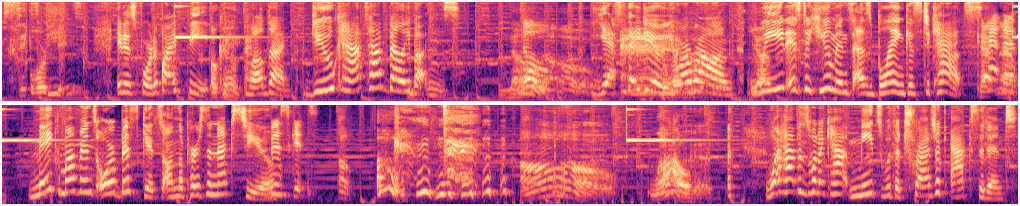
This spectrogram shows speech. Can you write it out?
Six four feet? feet? It is four to five feet. Okay. Well done. Do cats have belly buttons? No. Oh. Yes, they do. You are wrong. Yeah. Weed is to humans as blank is to cats. Catnip. Make muffins or biscuits on the person next to you. Biscuits. Oh. Oh. Oh. Wow. Good. What happens when a cat meets with a tragic accident?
